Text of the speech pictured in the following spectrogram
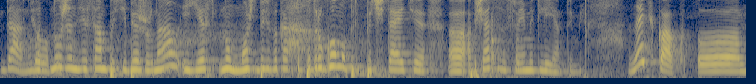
Да, ну вот нужен ли сам по себе журнал, и если, ну, может быть, вы как-то по-другому предпочитаете э, общаться со своими клиентами? Знаете как, э,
